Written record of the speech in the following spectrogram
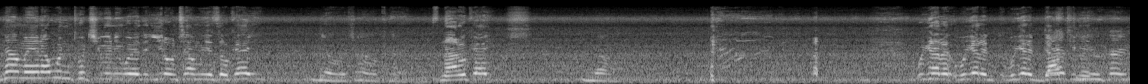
no, man, I wouldn't put you anywhere that you don't tell me it's okay. No, it's not okay. It's not okay. No. We gotta, we gotta, we gotta After you document. hurt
